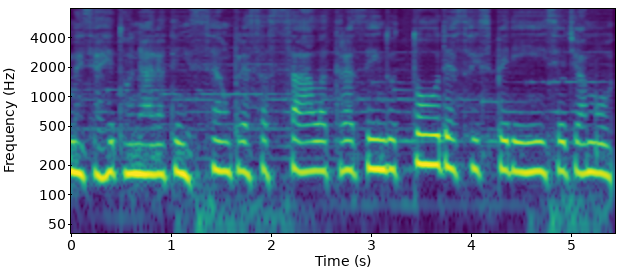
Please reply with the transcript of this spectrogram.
Comece a retornar a atenção para essa sala, trazendo toda essa experiência de amor.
